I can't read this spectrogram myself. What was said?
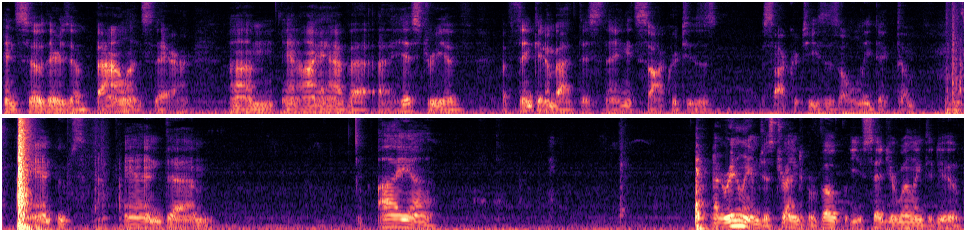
and so there's a balance there, um, and I have a, a, history of, of thinking about this thing. It's Socrates Socrates' only dictum, and oops, and um, I. Uh, I really am just trying to provoke what you said you're willing to do.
